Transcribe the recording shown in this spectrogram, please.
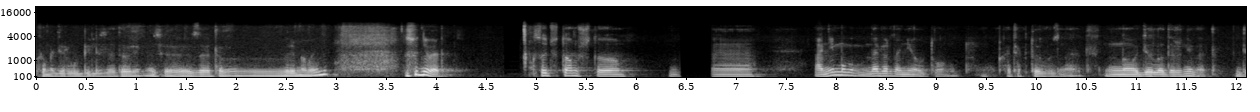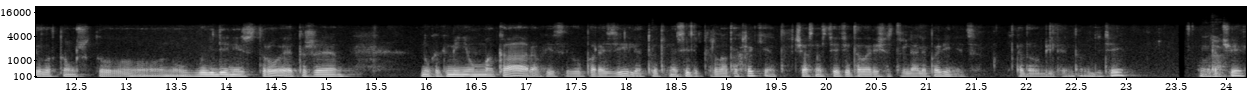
двух командиров убили за это время, за, за это время войны. Но суть не в этом. Суть в том, что э, они, могут, наверное, не утонут, хотя кто его знает. Но дело даже не в этом. Дело в том, что ну, выведение из строя, это же, ну, как минимум Макаров, если его поразили, то это носитель крылатых ракет. В частности, эти товарищи стреляли по Виннице, когда убили там, детей, врачей да.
